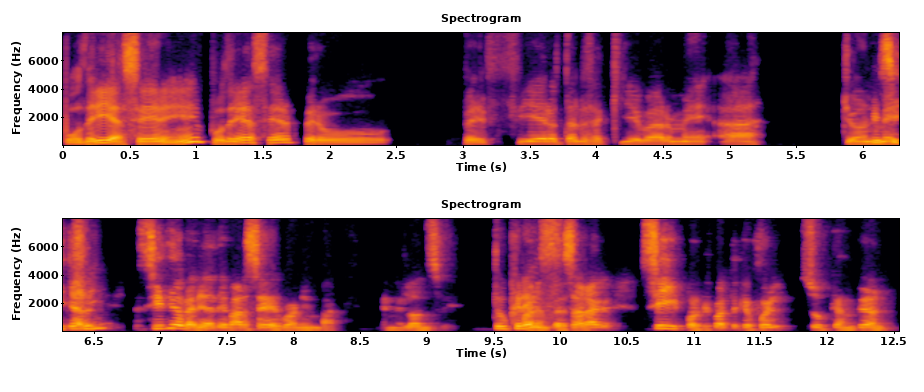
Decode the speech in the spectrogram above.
Podría ser, ¿eh? Podría ser, pero prefiero tal vez aquí llevarme a John Sí, Mechie. sí debería llevarse running back en el 11. ¿Tú Para crees? empezar a... Sí, porque acuérdate que fue el subcampeón.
